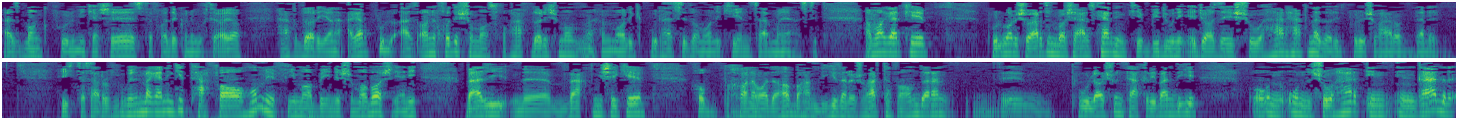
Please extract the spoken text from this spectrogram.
از بانک پول می‌کشه استفاده کنه. گفته آیا حق داری یا نه؟ اگر پول از آن خود شماست خب حق داری شما مالک پول هستید و مالک این سرمایه هستید. اما اگر که پول مال شوهرتون باشه عرض کردیم که بدون اجازه شوهر حق ندارید پول شوهر رو در هیچ تصرف بکنید مگر اینکه تفاهم فیما بین شما باشه؟ یعنی بعضی وقت میشه که خب خانواده ها با هم دیگه زن و شوهر تفاهم دارن پولاشون تقریبا دیگه اون اون شوهر این اینقدر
